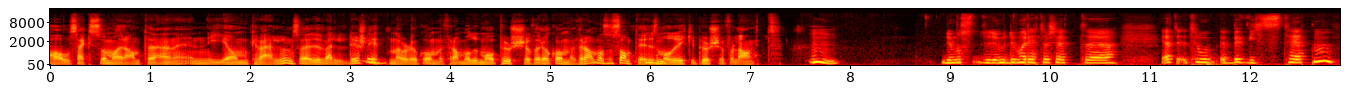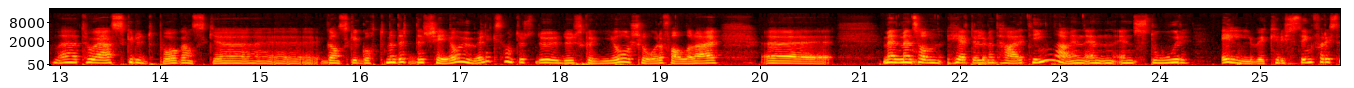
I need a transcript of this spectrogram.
halv seks om morgenen til ni om kvelden. Så er du veldig sliten når du kommer fram, og du må pushe for å komme fram. Og så samtidig så må du ikke pushe for langt. Mm. Du må, du, du må, rett og slett eh, Jeg tror bevisstheten eh, tror jeg er skrudd på ganske, eh, ganske godt. Men det, det skjer jo uhell, ikke sant. Du, du, sklir jo, slår og faller deg. Men, men sånn helt elementære ting, da. En, en, en stor elvekryssing f.eks.,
